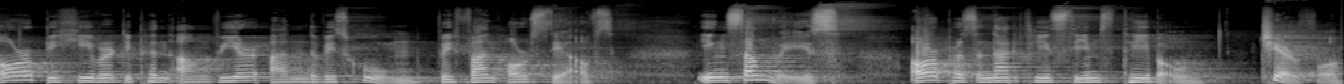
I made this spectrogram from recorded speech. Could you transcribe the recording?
our behavior depend on where and with whom we find ourselves? In some ways, our personality seems stable, cheerful,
